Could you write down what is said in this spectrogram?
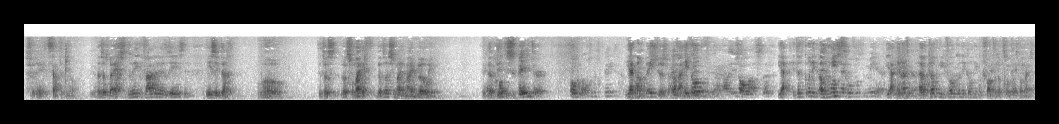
Verrek, het staat er wel. Dat was bij echt, toen ik vader werd als eerste. Eerst ik dacht, wow. Dat was, was voor mij echt, dat was voor mij mindblowing. Ik dacht, dit is beter. Ook nog. Nog beter. Ja, nog beter. Maar ik kon... is al lastig. Ja, dat kon ik al niet... Zeggen, hoeveel te meer. Ja, en dat, op dat niveau kon ik al niet bevatten dat God dat van mij zei.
